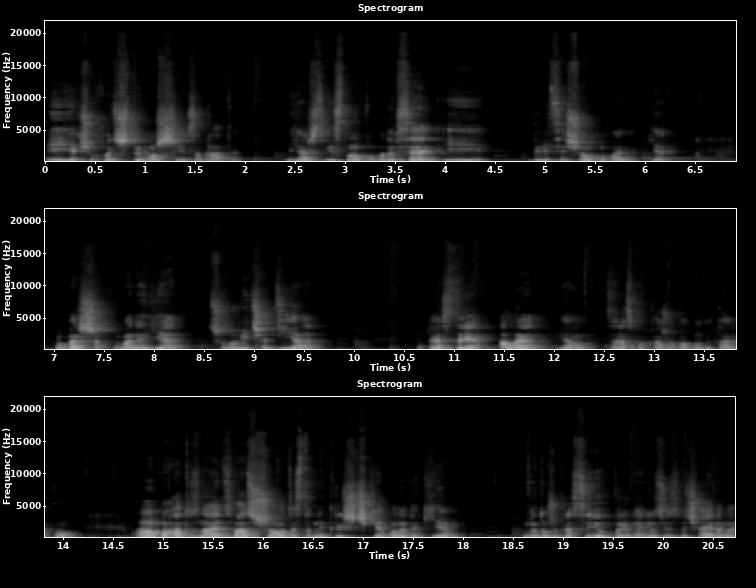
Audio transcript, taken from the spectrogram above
і якщо хочеш, ти можеш їх забрати. І я ж, звісно, погодився і дивіться, що у мене є. По-перше, у мене є чоловіча дія у тестері, але я вам зараз покажу одну деталь. Багато знають з вас, що тестерні кришечки вони такі не дуже красиві в порівнянні зі звичайними.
